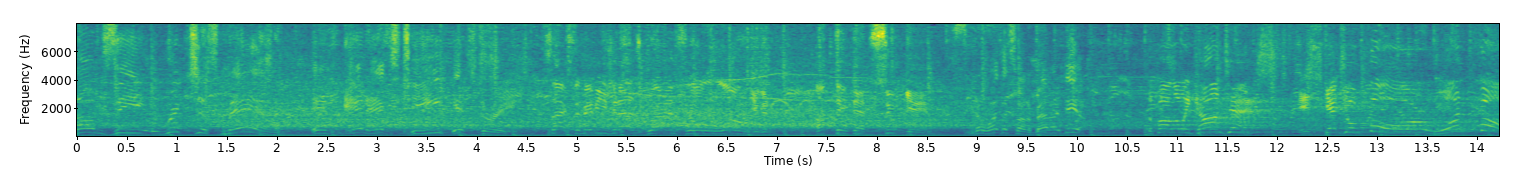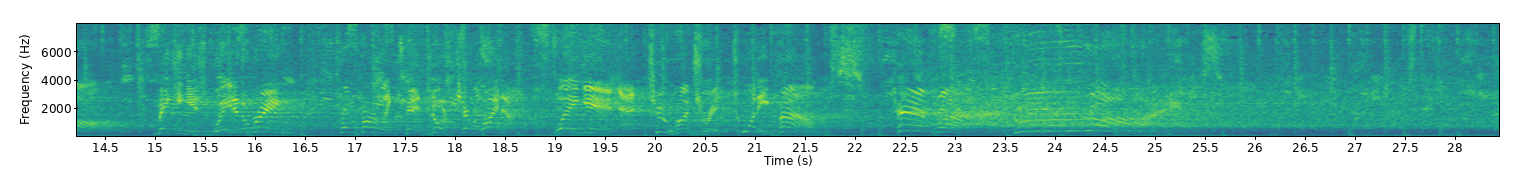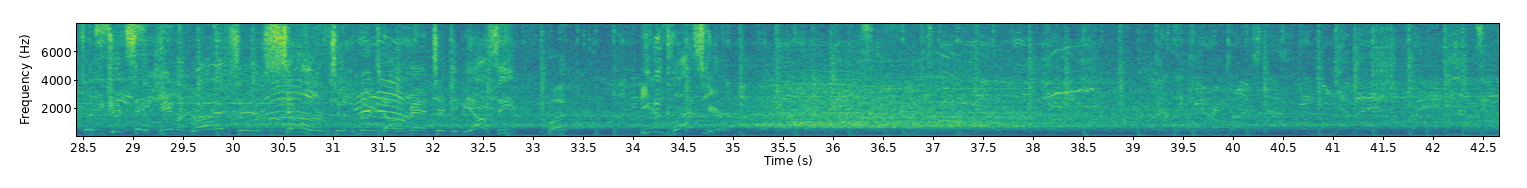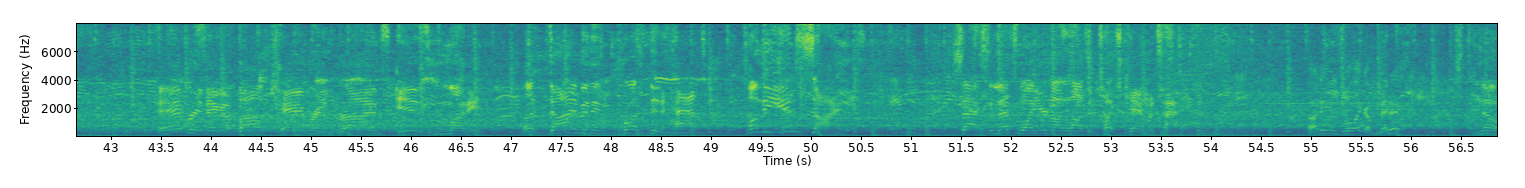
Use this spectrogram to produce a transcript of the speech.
becomes the richest man in NXT history. Saxton, maybe you should ask Grimes for a little loan. You can update that suit game. You know what? That's not a bad idea. The following contest is scheduled for one fall. Making his way to the ring from Burlington, North Carolina, weighing in at 220 pounds, So you could say Cameron Grimes is similar to the Million Dollar Man Ted DiBiase, but even classier. Everything about Cameron Grimes is money. A diamond-encrusted hat on the inside. Saxton, that's why you're not allowed to touch Cameron's hat. Not even for like a minute? No,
